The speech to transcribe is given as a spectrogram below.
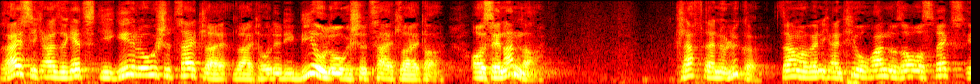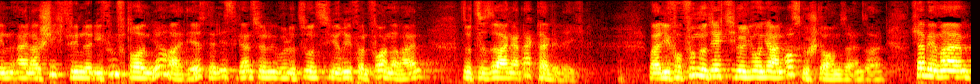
Reiße ich also jetzt die geologische Zeitleiter oder die biologische Zeitleiter auseinander, klafft eine Lücke. Sagen wir, wenn ich einen Tyrannosaurus Rex in einer Schicht finde, die 5000 Jahre alt ist, dann ist die ganze Evolutionstheorie von vornherein sozusagen ad acta gelegt, weil die vor 65 Millionen Jahren ausgestorben sein sollen. Ich habe in meinem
